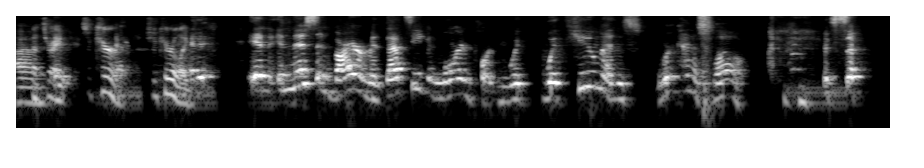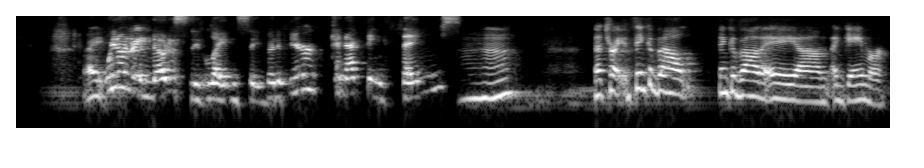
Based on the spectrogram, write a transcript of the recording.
Um, that's right. Secure, securely. in in this environment, that's even more important. With with humans, we're kind of slow. so right. we don't even notice the latency. But if you're connecting things, mm-hmm. that's right. Think about think about a um, a gamer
